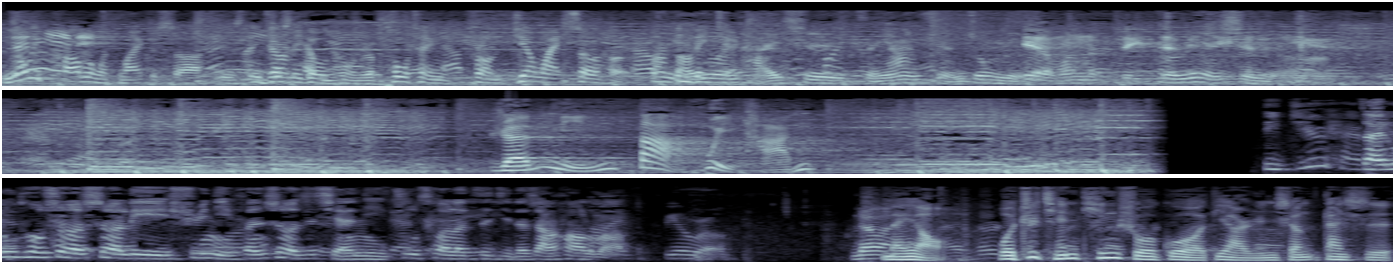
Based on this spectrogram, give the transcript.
The only problem with Microsoft is Goldhorn reporting from Jianwai Soho 半岛英文台是怎样选中你的？和面试你人民大会谈。在路透社设立虚拟分社之前，你注册了自己的账号了吗？没有，我之前听说过第二人生，但是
